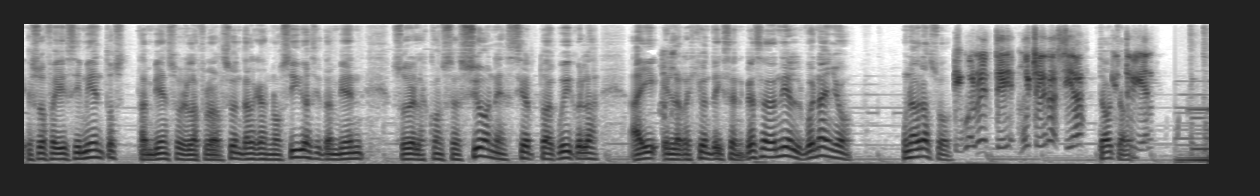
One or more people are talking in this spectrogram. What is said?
esos fallecimientos, también sobre la floración de algas nocivas y también sobre las concesiones, cierto, acuícolas ahí en la región de Aysén. Gracias Daniel, buen año, un abrazo. Igualmente, muchas gracias. Chao, chao. bien.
